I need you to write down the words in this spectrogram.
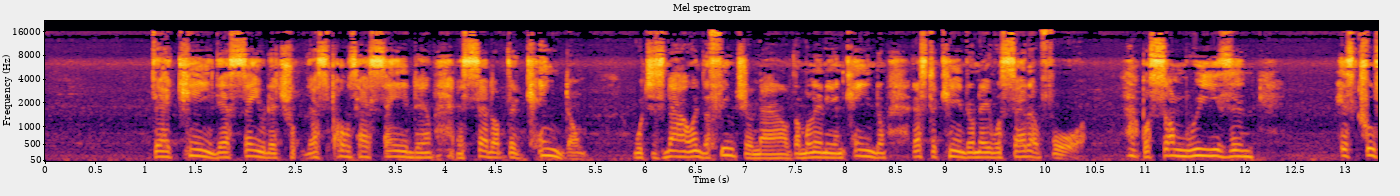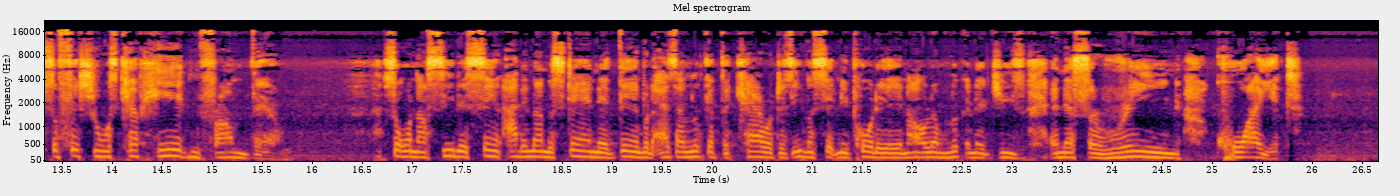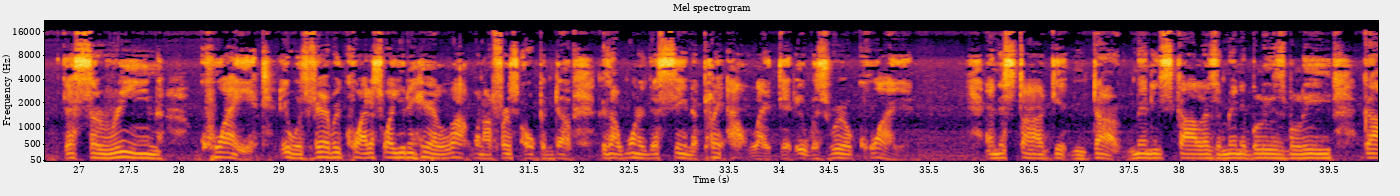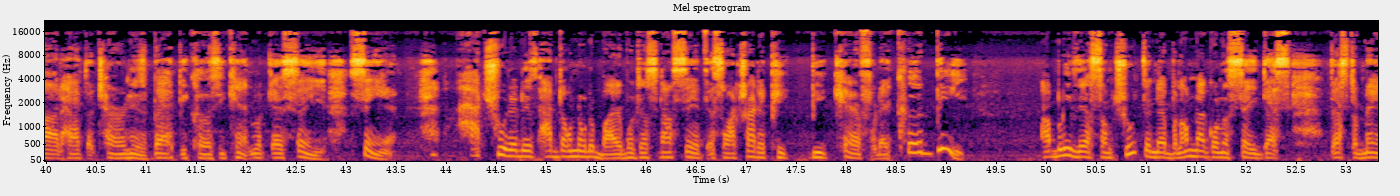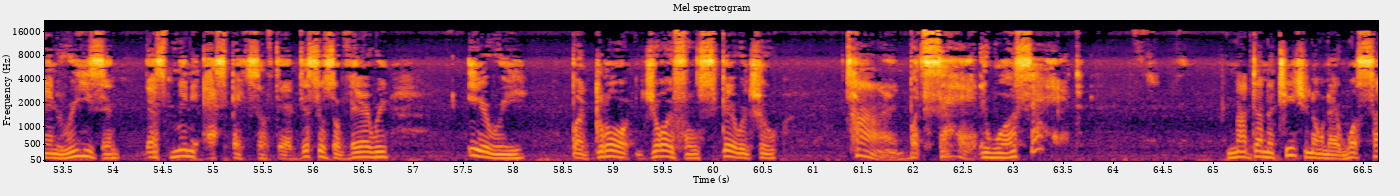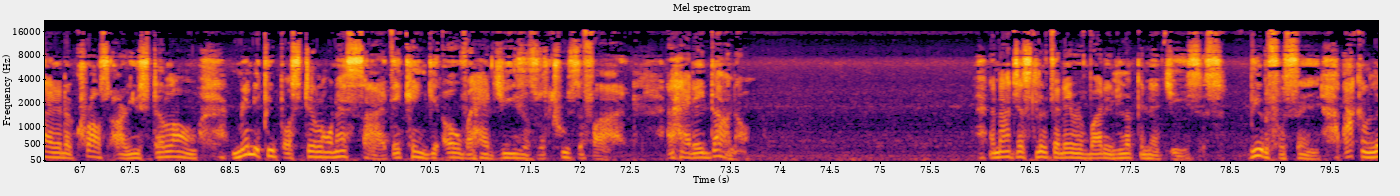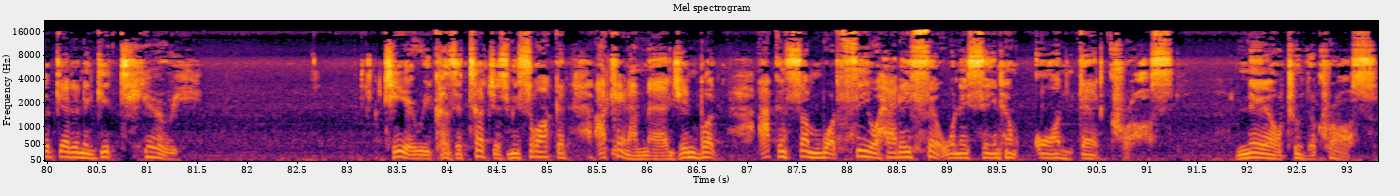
That king, that savior, that, that supposed to have saved them and set up the kingdom, which is now in the future now, the millennium kingdom. That's the kingdom they were set up for. But some reason, his crucifixion was kept hidden from them. So when I see this scene, I didn't understand that then, but as I look at the characters, even Sidney Poitier and all them looking at Jesus, and that serene quiet, that serene quiet. It was very quiet. That's why you didn't hear a lot when I first opened up, because I wanted this scene to play out like that. It was real quiet. And it started getting dark. Many scholars and many believers believe God had to turn his back because he can't look at sin. Sin. How true that is, I don't know the Bible, just not said that. So I try to be, be careful. That could be. I believe there's some truth in that, but I'm not going to say that's that's the main reason. There's many aspects of that. This was a very eerie but joyful spiritual time, but sad. It was sad. Not done the teaching on that. What side of the cross are you still on? Many people are still on that side. They can't get over how Jesus was crucified and how they done him. And I just looked at everybody looking at Jesus. Beautiful scene. I can look at it and get teary. Teary because it touches me. So I can I can't imagine, but I can somewhat feel how they felt when they seen him on that cross. Nailed to the cross.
